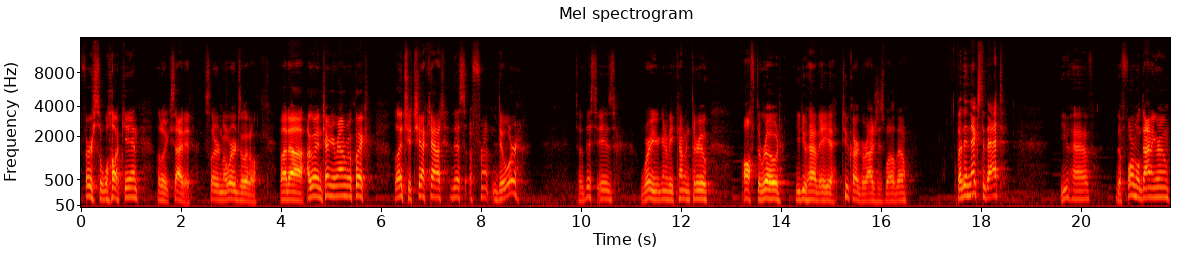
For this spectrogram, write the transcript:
first walk in. A little excited, slurred my words a little. But uh, I'll go ahead and turn you around real quick, let you check out this front door. So this is where you're gonna be coming through off the road. You do have a, uh, a two car garage as well though. But then next to that, you have the formal dining room.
